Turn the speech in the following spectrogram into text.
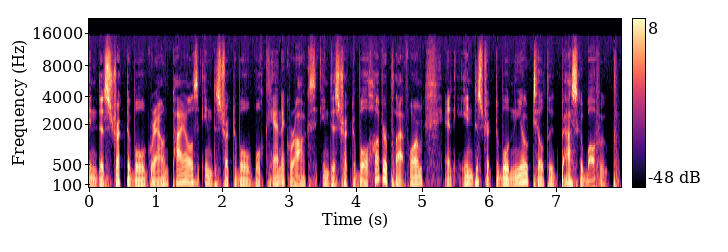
indestructible ground tiles, indestructible volcanic rocks, indestructible hover platform, and indestructible neo tilted basketball hoop.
